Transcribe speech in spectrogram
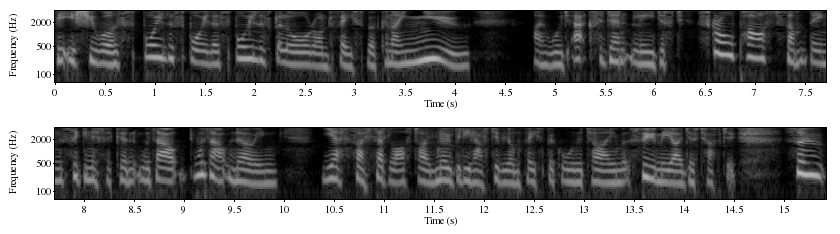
the issue was spoiler, spoiler, spoilers galore on Facebook, and I knew I would accidentally just scroll past something significant without without knowing. Yes, I said last time nobody has to be on Facebook all the time, but sue me, I just have to. So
